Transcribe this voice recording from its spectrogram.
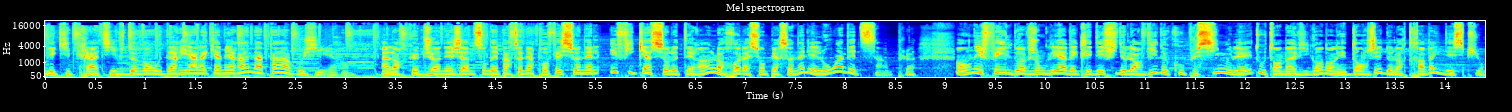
L'équipe créative devant ou derrière la caméra n'a pas à rougir. Alors que John et Jeanne sont des partenaires professionnels efficaces sur le terrain, leur relation personnelle est loin d'être simple. En effet, ils doivent jongler avec les défis de leur vie de couple simulée tout en naviguant dans les dangers de leur travail d'espion.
